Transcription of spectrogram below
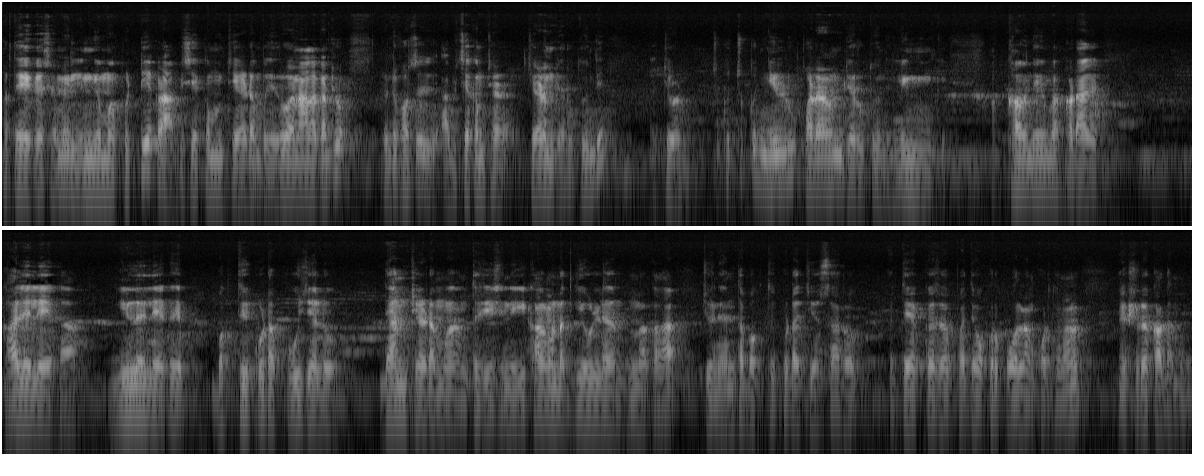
ప్రత్యేక స్వామి లింగం పుట్టి అక్కడ అభిషేకం చేయడం ఇరవై నాలుగు గంటలు ట్వంటీ ఫస్ట్ అభిషేకం చే- చేయడం జరుగుతుంది. చూడండి. చుక్కు చుక్కు నీళ్ళు పడడం జరుగుతుంది లింగంకి అక్క అక్కడ ఖాళీ లేక నీళ్ళు లేక భక్తి కూడా పూజలు ధ్యానం చేయడం అంతా చేసింది. ఈ కలమండ దేవుడు లేదంటున్నారు కదా. చూడండి ఎంత భక్తి కూడా చేస్తారు. ప్రతి ఒక్క ప్రతి ఒక్కరు పోవాలని కొడుతున్నాను నెక్స్ట్ డే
